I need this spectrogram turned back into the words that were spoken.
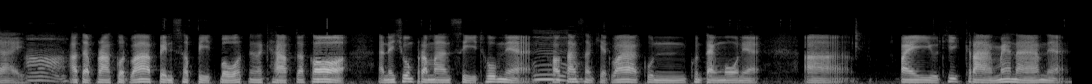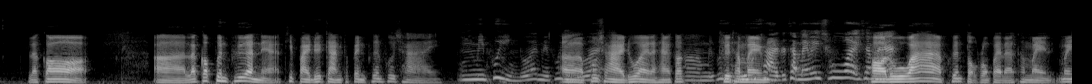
หญ่ๆอ่าเอาแต่ปรากฏว่าเป็นสปีดโบ๊ทนะครับ แล้วก็ในช่วงประมาณสี่ทุ่มเนี่ยอืมเขาตั้งสังเกตว่าคุณคุณแตงโมเนี่ยอ่าไปอยู่ที่กลางแม่น้ำเนี่ย แล้วก็อ่า แล้วก็เพื่อนๆเนี่ยที่ไปด้วยกันก็เป็นเพื่อนผู้ชายอืมมีผู้หญิงด้วยมีผู้หเอ่ญิงอด้วยผู้ชายด้วยนะฮะก็เออมีผู้หญิงคือทำไมผู้ชายด้วยทำไมไม่ช่วยใช่ไหมพอรู้ว่าเพื่อนตกลงไปแล้วทำไมไม่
